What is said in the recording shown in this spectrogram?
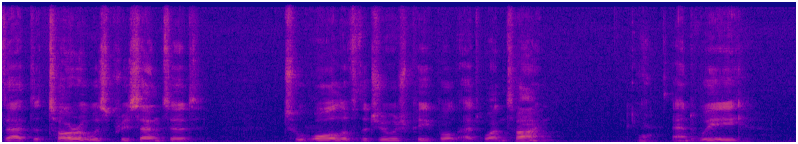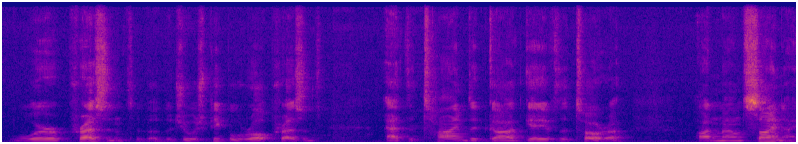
that the Torah was presented to all of the Jewish people at one time. Yeah. And we were present, the Jewish people were all present at the time that God gave the Torah on Mount Sinai.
